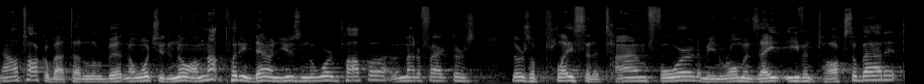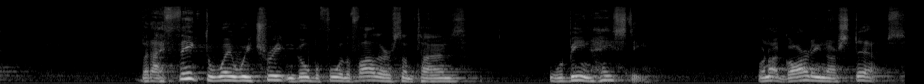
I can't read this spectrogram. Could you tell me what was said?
Now, I'll talk about that a little bit, and I want you to know I'm not putting down using the word Papa. As a matter of fact, there's, there's a place and a time for it. I mean, Romans 8 even talks about it. But I think the way we treat and go before the Father sometimes, we're being hasty. We're not guarding our steps.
